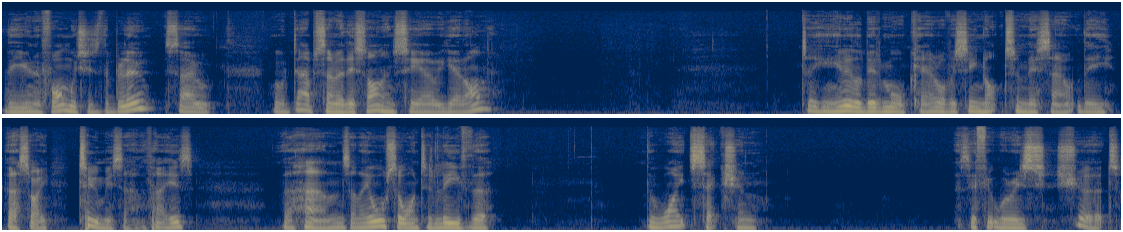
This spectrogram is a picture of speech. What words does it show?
the uniform, which is the blue. So We'll dab some of this on and see how we get on. taking a little bit more care, obviously, not to miss out the, uh, sorry, to miss out, that is, the hands. And I also want to leave the, the white section as if it were his shirt.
